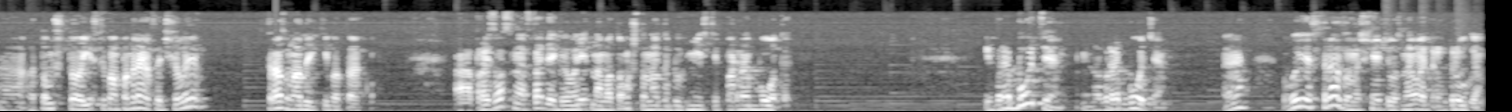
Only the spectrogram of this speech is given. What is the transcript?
А, о том, что если вам понравился человек, сразу надо идти в атаку. А производственная стадия говорит нам о том, что надо бы вместе поработать. И в работе, в работе, э, вы сразу начнете узнавать друг друга.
